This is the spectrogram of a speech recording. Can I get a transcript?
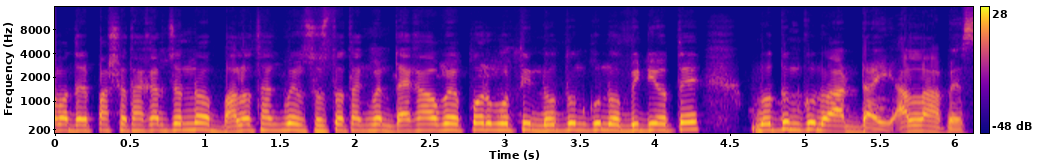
আমাদের পাশে থাকার জন্য। ভালো থাকবেন, সুস্থ থাকবেন। দেখা হবে পরবর্তী নতুন কোনো ভিডিওতে নতুন কোনো আড্ডায়। আল্লাহ হাফেজ।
